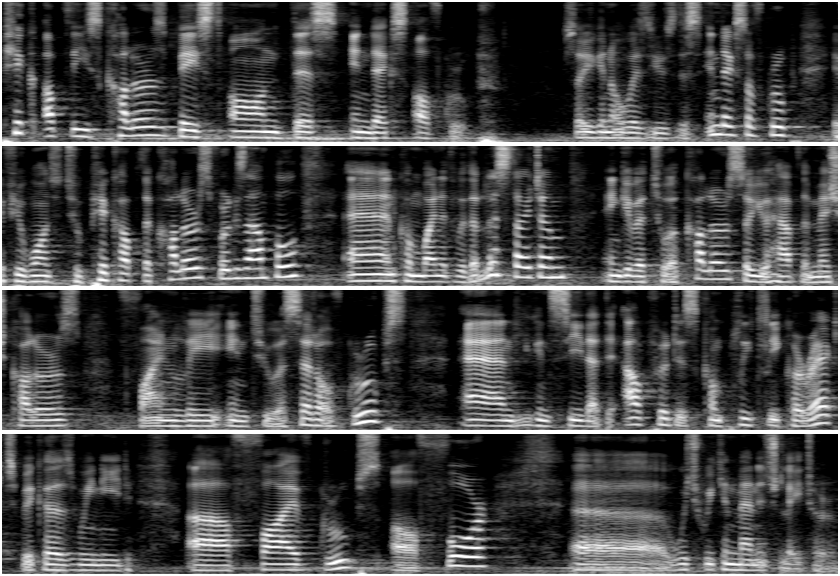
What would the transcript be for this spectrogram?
pick up these colors based on this index of group. So you can always use this index of group if you want to pick up the colors, for example, and combine it with a list item and give it to a color. So you have the mesh colors finally into a set of groups and you can see that the output is completely correct because we need uh, five groups of four uh, which we can manage later.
